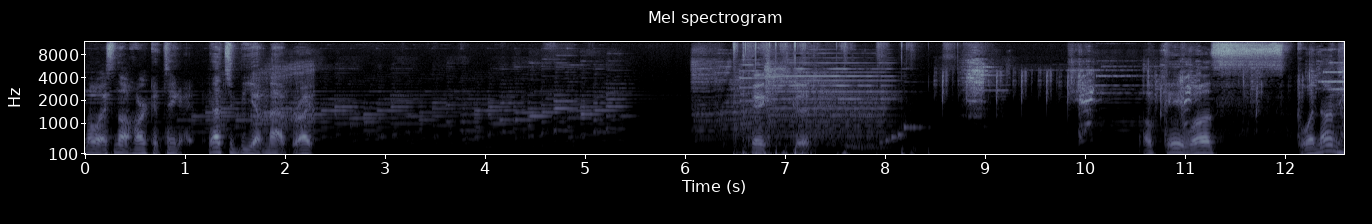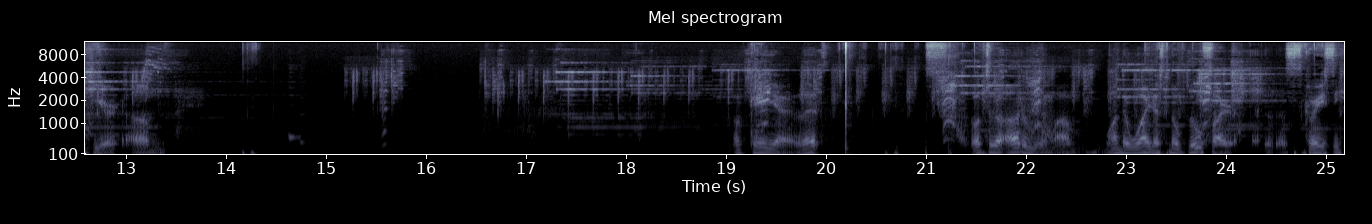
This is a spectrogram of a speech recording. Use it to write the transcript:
No, it's not heart container. It had to be a map, right? Okay, good. Okay, what's going on here? Um. Okay, yeah, let's go to the other room. I wonder why there's no blue fire. That's crazy.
